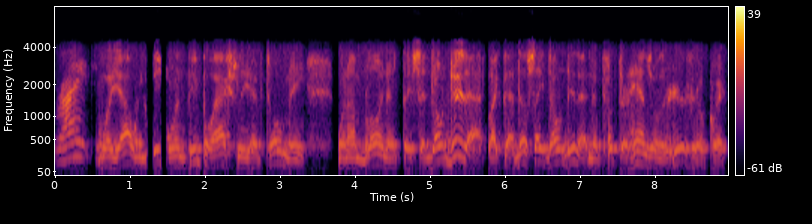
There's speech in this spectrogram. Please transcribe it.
Right? Well, yeah. When people, when people actually have told me when I'm blowing it, they said, "Don't do that," like that. They'll say, "Don't do that," and they'll put their hands over their ears real quick.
